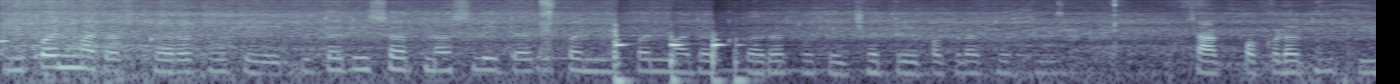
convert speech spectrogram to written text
मी पण मदत करत होते. तिथं दिसत नसली तरी पण मी पण मदत करत होते. छत्री पकडत होती चाक पकडत होती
